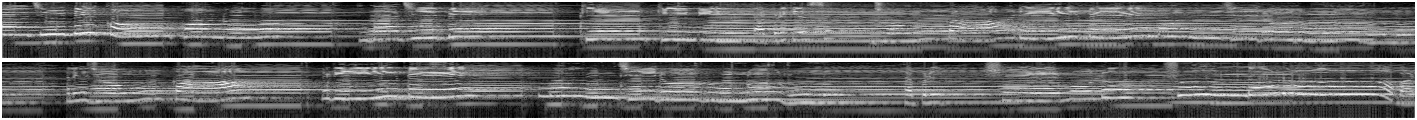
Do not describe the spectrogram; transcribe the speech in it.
বাজিবে কঙ্কন বাজিবে কিঙ্কিনি তারপরে কি আছে ঝঙ্কারিবে মঞ্জির তাহলে ঝঙ্কারিবে মঞ্জির রুনু তারপরে শ্যামল সুন্দর আবার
